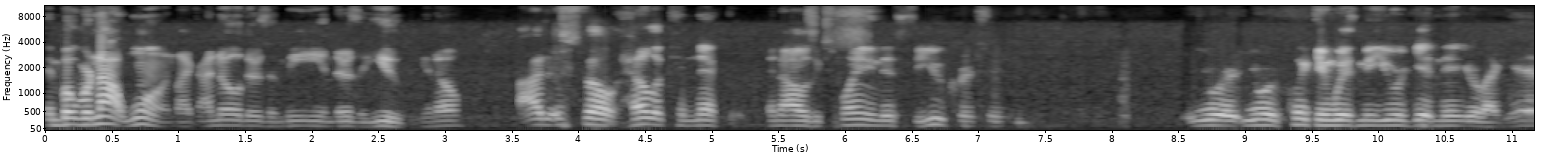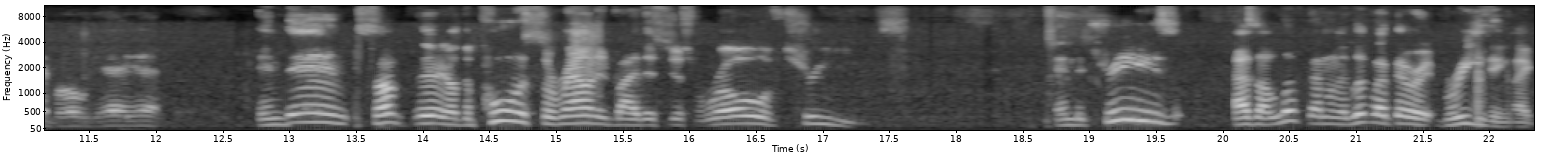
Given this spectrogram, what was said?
And but we're not one. Like I know there's a me and there's a you, you know? I just felt hella connected. And I was explaining this to you, Christian. You were you were clicking with me. You were getting in. You're like, yeah, bro, yeah, yeah. And then some, you know, the pool is surrounded by this just row of trees, and the trees, as I looked at them, they looked like they were breathing, like,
